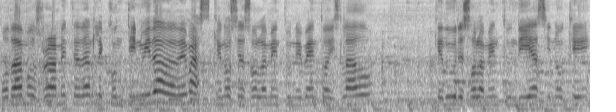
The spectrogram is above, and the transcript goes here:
podamos realmente darle continuidad además, que no sea solamente un evento aislado, que dure solamente un día, sino que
